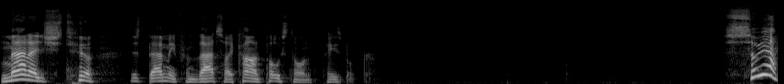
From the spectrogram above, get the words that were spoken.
managed to just ban me from that, so I can't post on Facebook. So yeah.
